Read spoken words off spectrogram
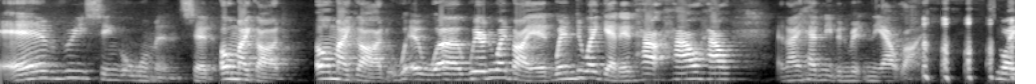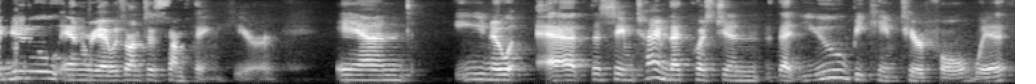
every single woman said, Oh my God, oh my God, uh, where do I buy it? When do I get it? How, how, how? And I hadn't even written the outline. so I knew, Anne Marie, I was onto something here. And, you know, at the same time, that question that you became tearful with,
